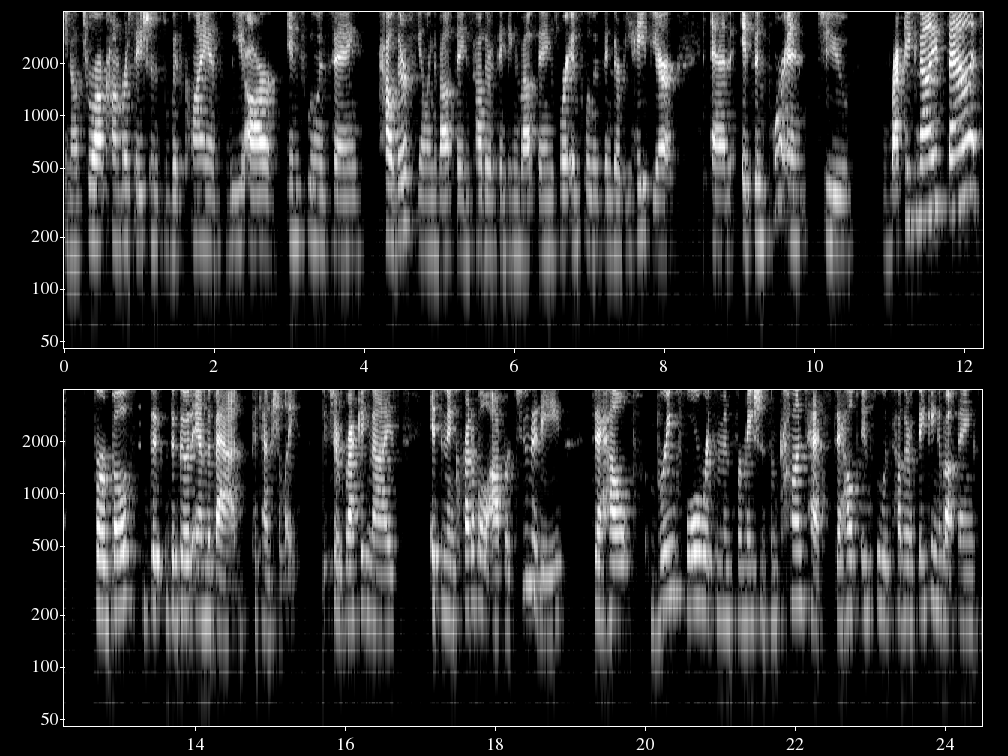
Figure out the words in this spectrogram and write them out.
you know, through our conversations with clients, we are influencing how they're feeling about things, how they're thinking about things. We're influencing their behavior. And it's important to recognize that for both the, the good and the bad, potentially, to recognize it's an incredible opportunity to help bring forward some information, some context to help influence how they're thinking about things.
